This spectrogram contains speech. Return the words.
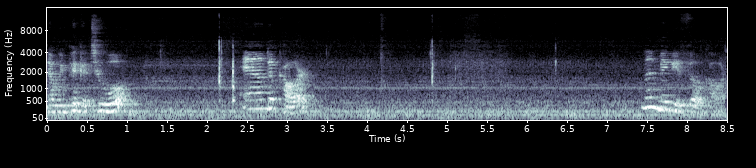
Then we pick a tool and a color. And then maybe a fill color.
